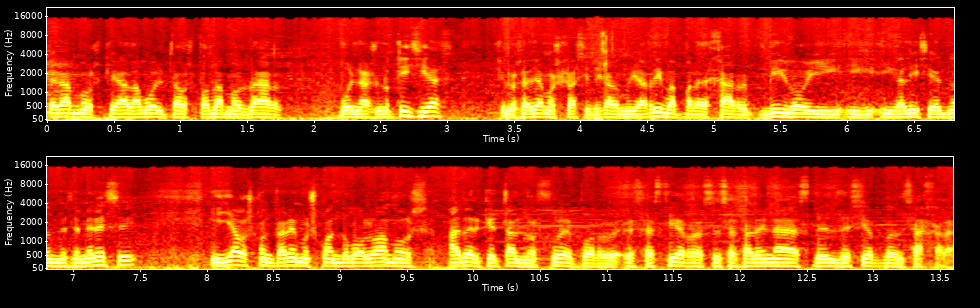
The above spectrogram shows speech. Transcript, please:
Esperamos que a la vuelta os podamos dar buenas noticias, que nos hayamos clasificado muy arriba para dejar Vigo y, Galicia en donde se merece. Y ya os contaremos cuando volvamos a ver qué tal nos fue por esas tierras, esas arenas del desierto del Sáhara.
